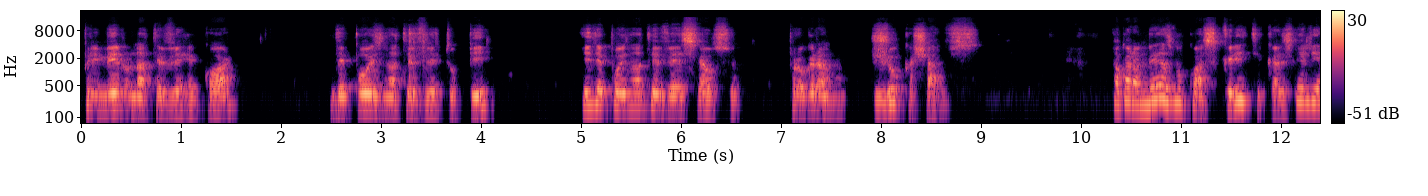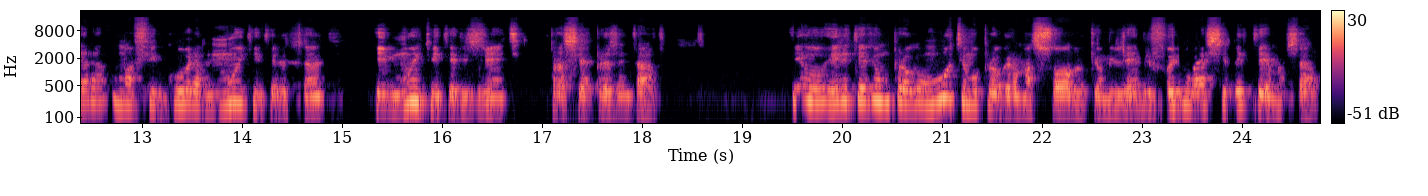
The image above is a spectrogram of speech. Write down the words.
Primeiro na TV Record, depois na TV Tupi e depois na TV Excelsior. Programa Juca Chaves. Agora, mesmo com as críticas, ele era uma figura muito interessante e muito inteligente para ser apresentado. E ele teve um, um, último programa solo que eu me lembro foi no SBT, Marcelo.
